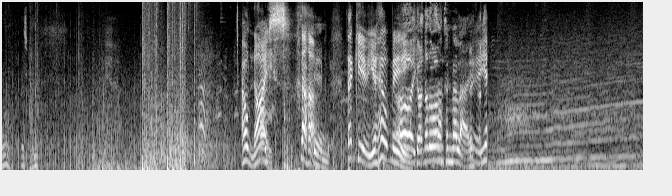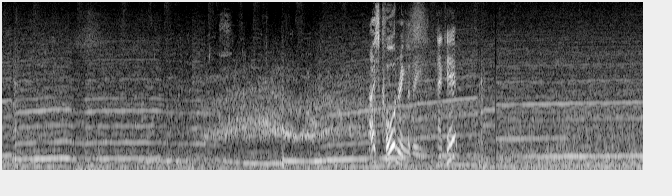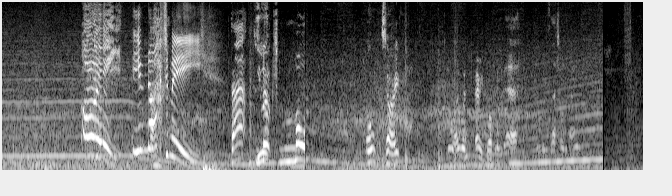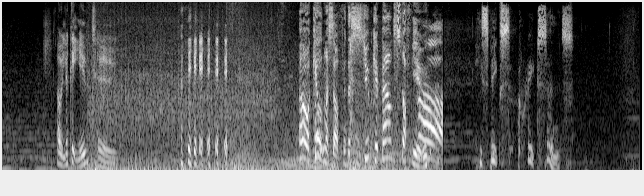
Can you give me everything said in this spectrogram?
Oh, there's one. Oh, nice! Him. Thank you, you helped me! Oh, you got another one? that a melee? Uh, yeah. Nice cornering, Levine. Thank you. Oi! You knocked me! That You- looked more. Oh, sorry. Oh, I went very wobbly there. What was that all about? Oh, look at you two. Oh, I killed oh. myself with the stupid bounce stuff you. Ah. He speaks great sense.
